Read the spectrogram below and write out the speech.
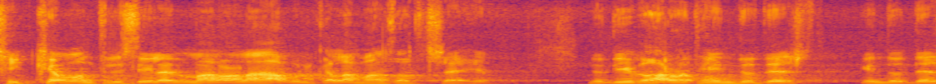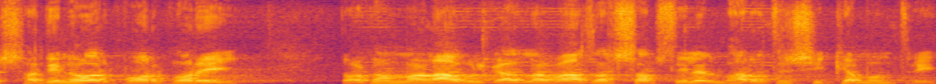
শিক্ষামন্ত্রী ছিলেন মালানা আবুল কালাম আজাদ সাহেব। যদি ভারত হিন্দু দেশ, কিন্তু দেশ স্বাধীন হওয়ার পর পরেই তখন মালা আবুল কালাম আজাদ সাহেব ছিলেন ভারতের শিক্ষামন্ত্রী।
